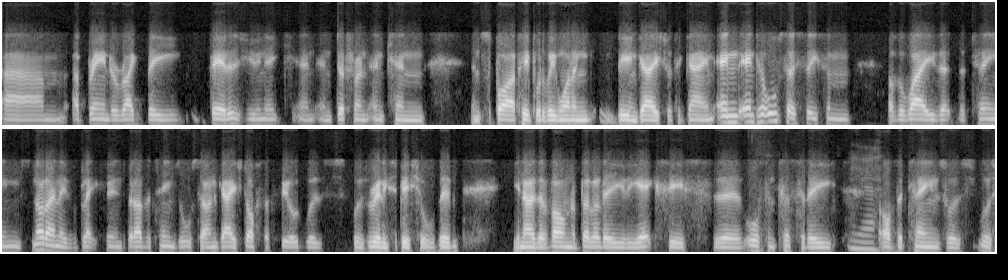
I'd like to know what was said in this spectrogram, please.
um, a brand of rugby that is unique and, and different and can inspire people to be wanting be engaged with the game and and to also see some of the way that the teams, not only the Black Ferns but other teams, also engaged off the field was was really special. The, you know, the vulnerability, the access, the authenticity yeah. of the teams was was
